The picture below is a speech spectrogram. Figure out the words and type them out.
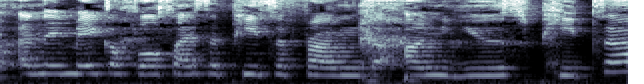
and they make a full slice of pizza from the unused pizza.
